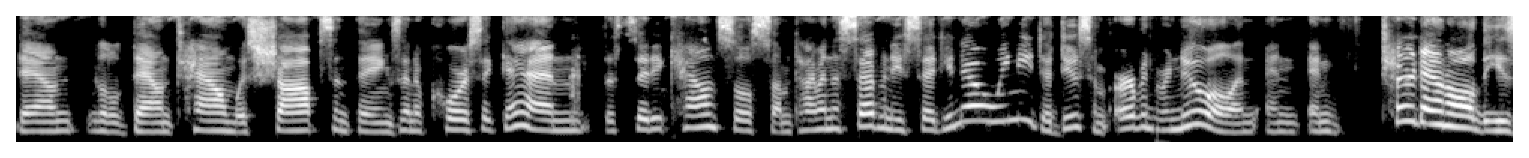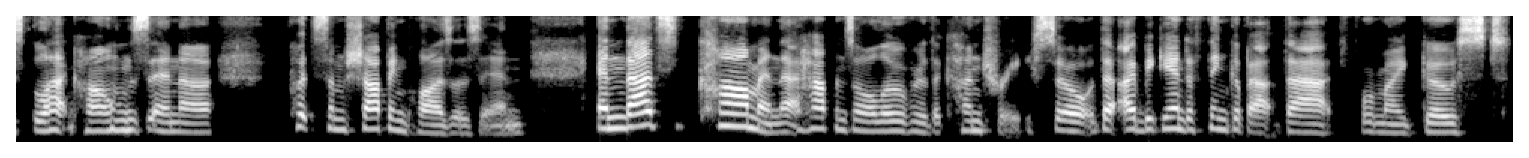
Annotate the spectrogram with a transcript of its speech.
down little downtown with shops and things. And of course, again, the city council sometime in the 70s said, you know, we need to do some urban renewal and and and tear down all these black homes and uh, put some shopping plazas in. And that's common. That happens all over the country. So that I began to think about that for my ghost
